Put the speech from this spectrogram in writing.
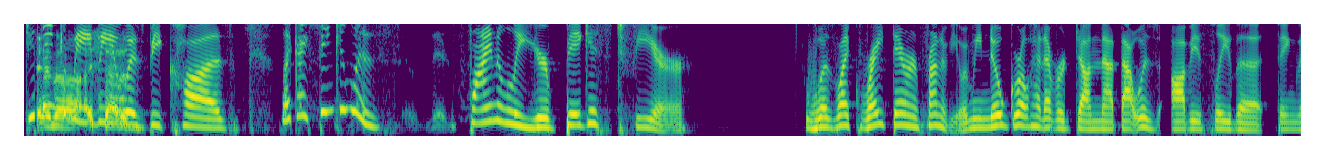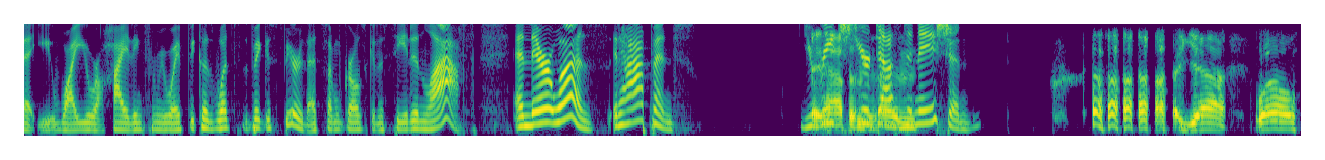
Do you think And, uh, I maybe it was because, like, I think it was finally your biggest fear was like right there in front of you. I mean, no girl had ever done that. That was obviously the thing that you why you were hiding from your wife because what's the biggest fear that some girl's going to see it and laugh. And there it was. It happened. You It reached your happened, um, destination yeah well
